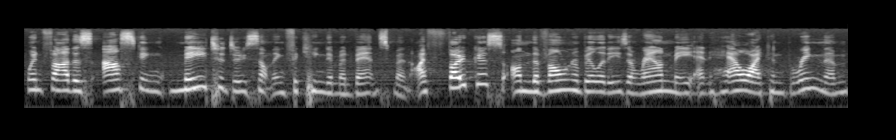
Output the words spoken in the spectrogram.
when Father's asking me to do something for kingdom advancement. I focus on the vulnerabilities around me and how I can bring them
